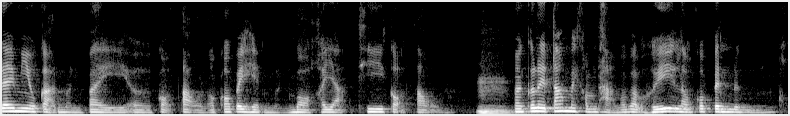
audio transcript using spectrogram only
ได้มีโอกาสเหมือนไปเอ่อเกาะเต่า แล้วก็ไปเห็นเหมือนบ่อขยะที่เกาะเต่าอืมมันก็เลยตั้งเป็นคำถามว่าแบบเฮ้ยเราก็เป็นหนึ่งค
